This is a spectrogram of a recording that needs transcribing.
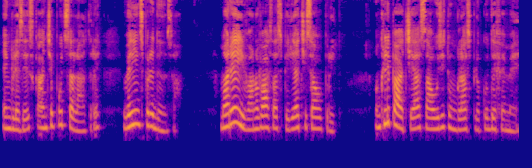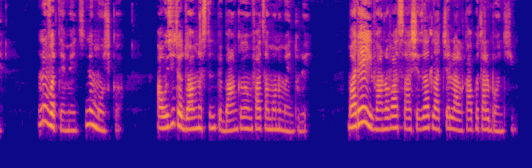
englezesc, a început să latre, venind spre dânsa. Maria Ivanova s-a speriat și s-a oprit. În clipa aceea s-a auzit un glas plăcut de femeie. Nu vă temeți, nu mușcă. A auzit o doamnă stând pe bancă în fața monumentului. Maria Ivanova s-a așezat la celălalt capăt al băncii.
